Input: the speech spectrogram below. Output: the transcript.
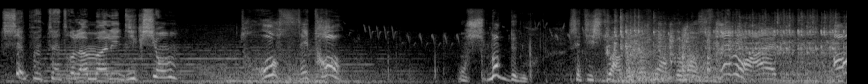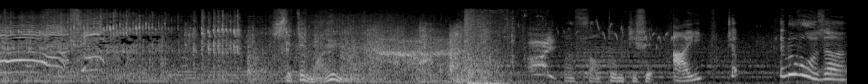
C'est peut-être la malédiction. Trop, c'est trop On se moque de nous. Cette histoire de revenant commence vraiment à être... Oh C'était moins une. Un fantôme qui fait aïe. Tiens, c'est nouveau ça.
